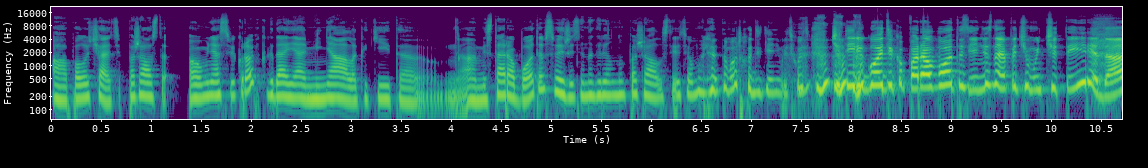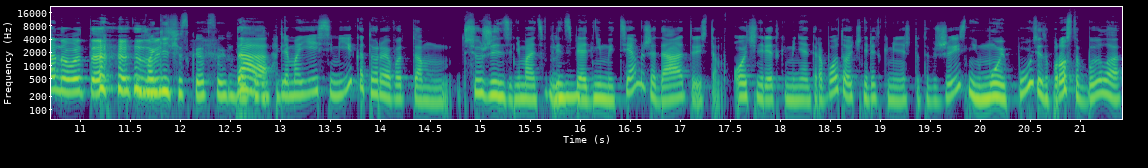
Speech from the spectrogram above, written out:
а, получать. Пожалуйста, а у меня свекровь, когда я меняла какие-то а, места работы в своей жизни, она говорила, ну, пожалуйста, я тебя умоляю, ты можешь хоть где-нибудь хоть 4 годика поработать, я не знаю, почему 4, да, но вот... Э, Магическая цифра. Да, для моей семьи, которая вот там всю жизнь занимается, в принципе, одним и тем же, да, то есть там очень редко меняет работу, очень редко меняет что-то в жизни, мой путь, это просто было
